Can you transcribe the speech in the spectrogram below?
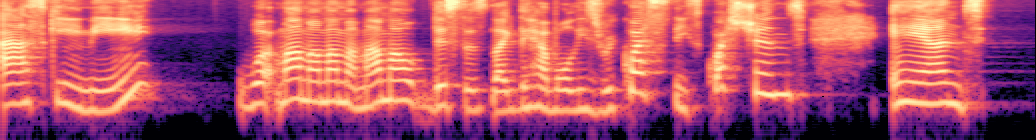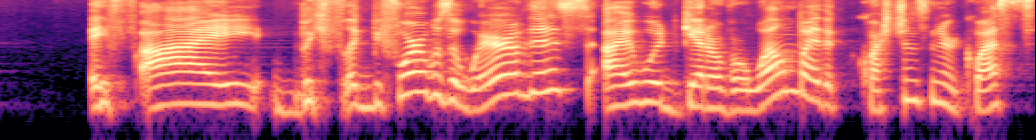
asking me, what, mama, mama, mama, this is like they have all these requests, these questions. And if I, like before I was aware of this, I would get overwhelmed by the questions and requests.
